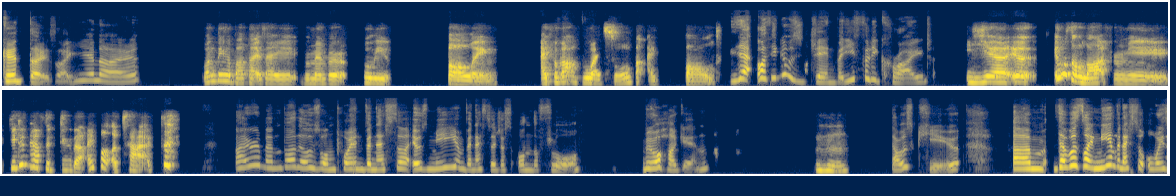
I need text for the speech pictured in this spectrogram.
good though it's like you know One thing about that is I remember fully bawling. I forgot who I saw, but I bawled. yeah oh, I think it was Jin but you fully cried Yeah, it it was a lot for me. You didn't have to do that. I felt attacked. I remember there was one point Vanessa it was me and Vanessa just on the floor we were hugging hmm that was cute um there was like me and Vanessa always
